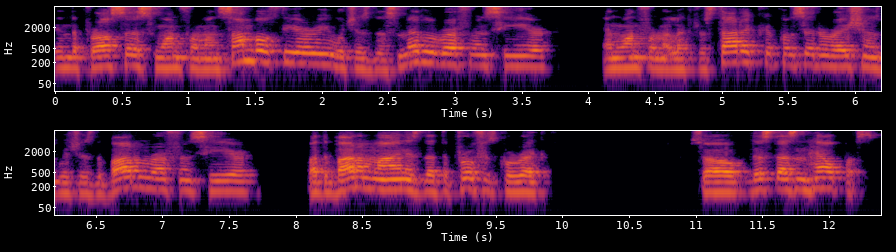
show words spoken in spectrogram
in the process, one from ensemble theory, which is this middle reference here, and one from electrostatic considerations, which is the bottom reference here. But the bottom line is that the proof is correct. So this doesn't help us.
